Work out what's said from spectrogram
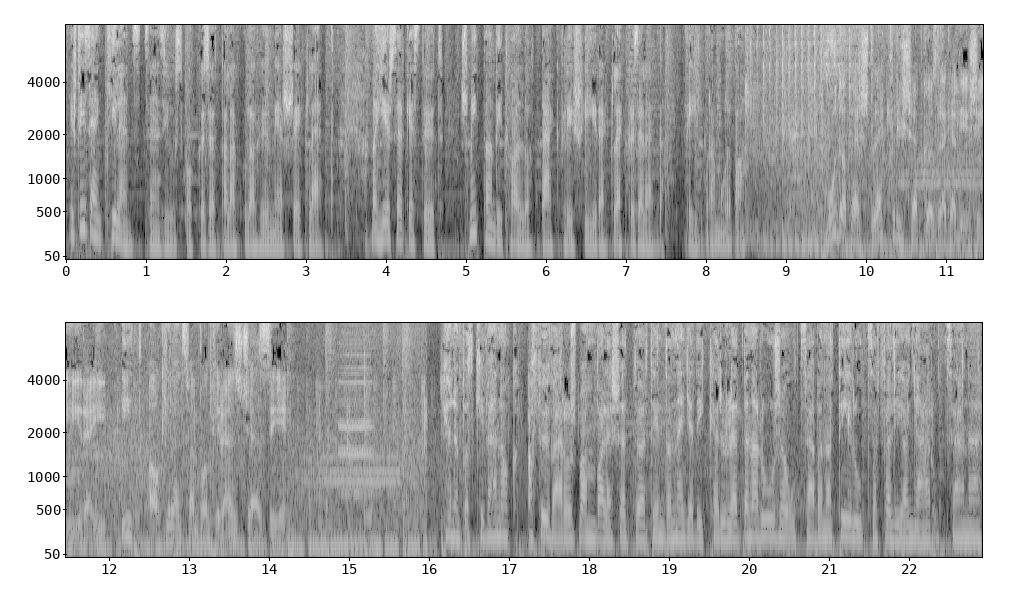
és 19 Celsius fok között alakul a hőmérséklet. A hírszerkesztőt Schmidt-Tandit hallották friss hírek legközelebb fél óra múlva. Budapest legfrissebb közlekedési hírei, itt a 90.9 jazz Jó napot kívánok! A fővárosban baleset történt a negyedik kerületben, a Rózsa utcában, a Tél utca felé, a Nyár utcánál.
